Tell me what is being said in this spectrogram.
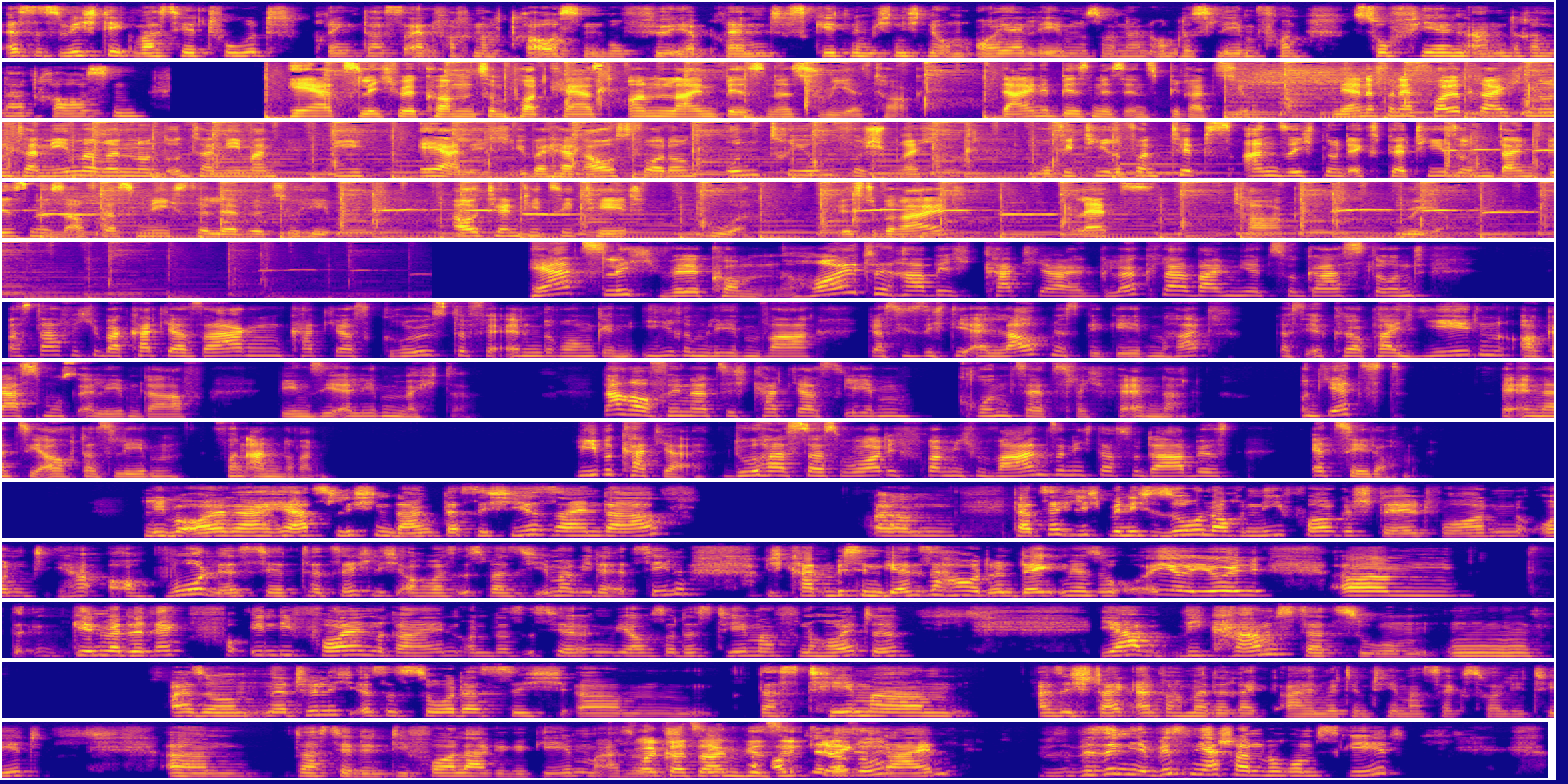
es ist wichtig, was ihr tut. Bringt das einfach nach draußen, wofür ihr brennt. Es geht nämlich nicht nur um euer Leben, sondern um das Leben von so vielen anderen da draußen. Herzlich willkommen zum Podcast Online Business Real Talk. Deine Business-Inspiration. Lerne von erfolgreichen Unternehmerinnen und Unternehmern, die ehrlich über Herausforderungen und Triumphe sprechen. Profitiere von Tipps, Ansichten und Expertise, um dein Business auf das nächste Level zu heben. Authentizität pur. Bist du bereit? Let's talk real. Herzlich willkommen. Heute habe ich Katja Glöckler bei mir zu Gast und was darf ich über Katja sagen? Katjas größte Veränderung in ihrem Leben war, dass sie sich die Erlaubnis gegeben hat, dass ihr Körper jeden Orgasmus erleben darf, den sie erleben möchte. Daraufhin hat sich Katjas Leben grundsätzlich verändert. Und jetzt verändert sie auch das Leben von anderen. Liebe Katja, du hast das Wort. Ich freue mich wahnsinnig, dass du da bist. Erzähl doch mal. Liebe Olga, herzlichen Dank, dass ich hier sein darf. Ähm, tatsächlich bin ich so noch nie vorgestellt worden und ja, obwohl es ja tatsächlich auch was ist, was ich immer wieder erzähle, habe ich gerade ein bisschen Gänsehaut und denke mir so, uiuiui, ähm, gehen wir direkt in die Vollen rein und das ist ja irgendwie auch so das Thema von heute. Ja, wie kam es dazu? Also natürlich ist es so, dass sich ähm, das Thema, also ich steige einfach mal direkt ein mit dem Thema Sexualität. Ähm, du hast ja die, die Vorlage gegeben, also ich wollte gerade sagen, wir sind ja so. Rein. Wir sind, wissen ja schon, worum es geht.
